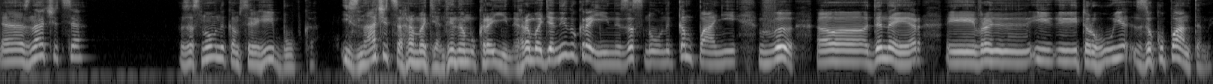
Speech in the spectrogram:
е, значиться засновником Сергій Бубка. І значиться громадянином України. Громадянин України, засновник компанії в е, ДНР і, в, і, і, і торгує з окупантами.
